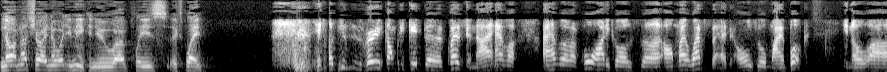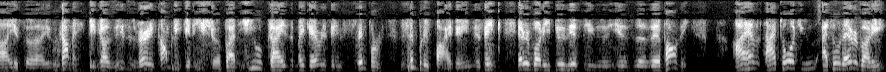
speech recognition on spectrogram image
No, I'm not sure I know what you mean. Can you uh, please explain? you know, this is a very complicated uh, question. I have a, I have uh, four articles uh, on my website, also my book. You know, uh, is uh, is coming because this is a very complicated issue. But you guys make everything simple, simplified, and you think everybody do this is is uh, the Ponzi. I have, I told you, I told everybody,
